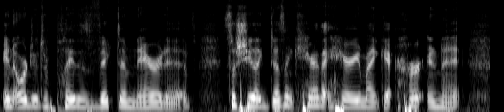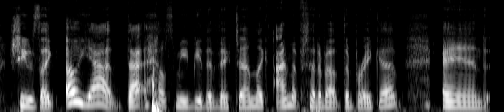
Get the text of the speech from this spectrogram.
in order to play this victim narrative. So she like doesn't care that Harry might get hurt in it. She was like, "Oh yeah, that helps me be the victim. Like I'm upset about the breakup and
